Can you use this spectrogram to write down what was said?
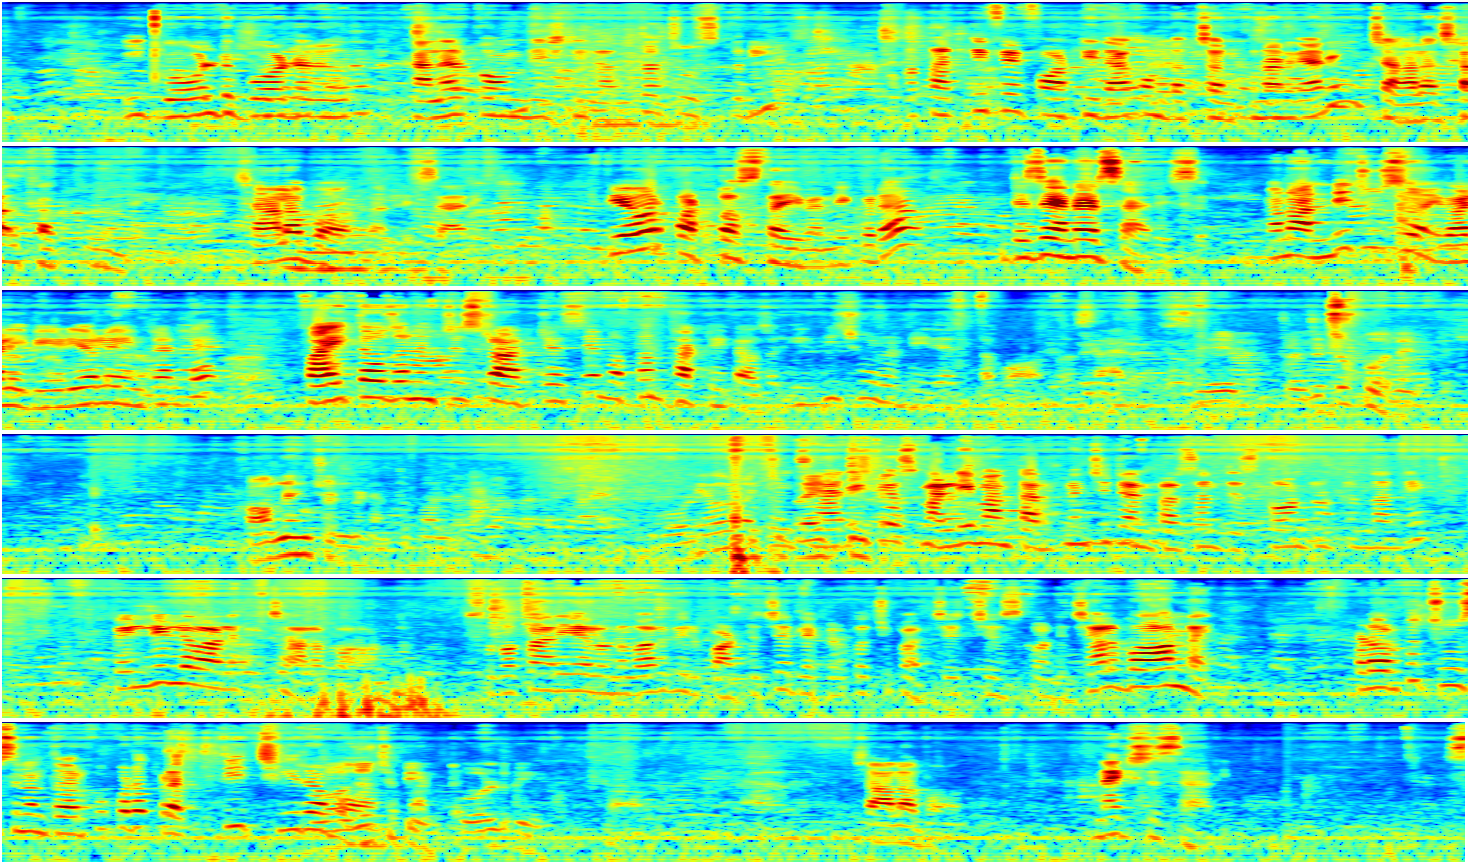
ఈ గోల్డ్ బోర్డర్ కలర్ కాంబినేషన్ ఇదంతా చూసుకుని థర్టీ ఫైవ్ ఫార్టీ దాకా ఉండొచ్చు అనుకున్నాను కానీ చాలా చాలా తక్కువ ఉంది. చాలా బాగుందండి శారీ ప్యూర్ పట్టు వస్తాయి ఇవన్నీ కూడా. డిజైనర్ శారీస్ మనం అన్నీ చూసాం ఇవాళ ఈ వీడియోలో ఏంటంటే ఫైవ్ థౌజండ్ నుంచి స్టార్ట్ చేసి మొత్తం థర్టీ థౌజండ్ ఇది చూడండి ఇది ఎంత బాగుందో కాంబినేషన్ చూడండి మేడం ఎంత బాగుంది ప్లస్ మళ్ళీ మన తరఫు నుంచి టెన్ పర్సెంట్ డిస్కౌంట్ ఉంటుందండి. పెళ్ళిళ్ళ వాళ్ళకి చాలా బాగుంటుంది. శుభకార్యాలు ఉన్నవారు మీరు పట్టు చీరలు ఎక్కడికి వచ్చి పర్చేజ్ చేసుకోండి. చాలా బాగున్నాయి. ఇప్పటివరకు చూసినంత వరకు కూడా ప్రతి చీర బాగుంది. చాలా బాగుంది. నెక్స్ట్ శారీ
